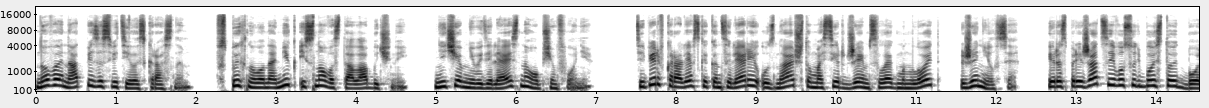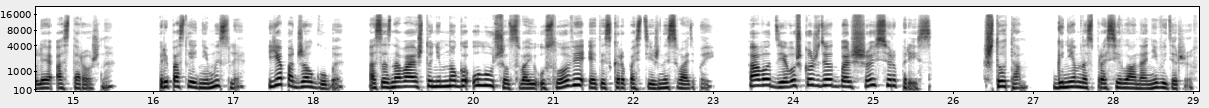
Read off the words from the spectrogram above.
Новая надпись засветилась красным. Вспыхнула на миг и снова стала обычной, ничем не выделяясь на общем фоне. Теперь в королевской канцелярии узнают, что массир Джеймс Легман Ллойд женился, и распоряжаться его судьбой стоит более осторожно. При последней мысли я поджал губы, осознавая, что немного улучшил свои условия этой скоропостижной свадьбой. А вот девушку ждет большой сюрприз. «Что там?» – гневно спросила она, не выдержав.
